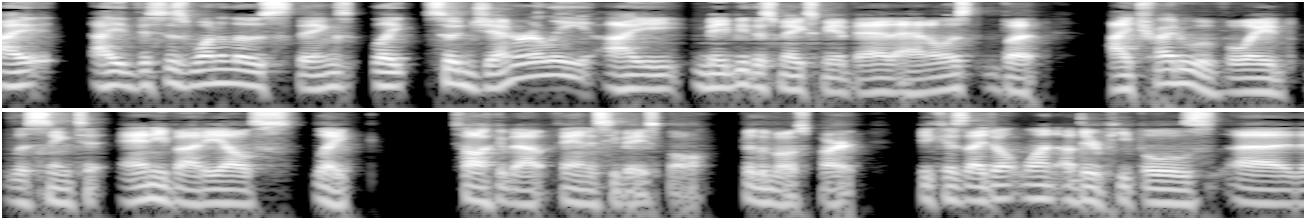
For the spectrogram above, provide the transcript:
I, I. This is one of those things. Like, so generally, I maybe this makes me a bad analyst, but I try to avoid listening to anybody else like talk about fantasy baseball for the most part because I don't want other people's uh,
